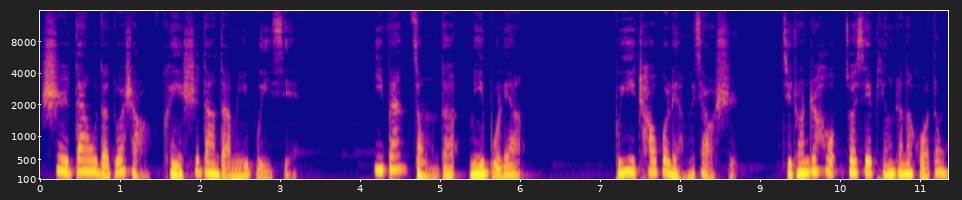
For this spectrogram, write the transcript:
是耽误的多少，可以适当的弥补一些。一般总的弥补量不宜超过两个小时。起床之后做些平常的活动，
